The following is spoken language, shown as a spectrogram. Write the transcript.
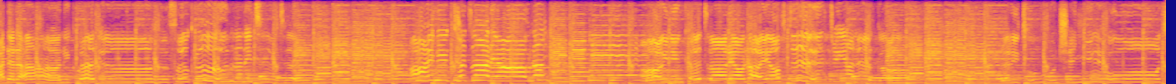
አደራን ይክበድህ ፍቅርን ለኔ ትተህ አይኔን ከጣሪያው ላይ አይኔን ከጣሪያው ላይ አፍጥጬ ያነጋ ሌሊቱን ሸኝሁት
